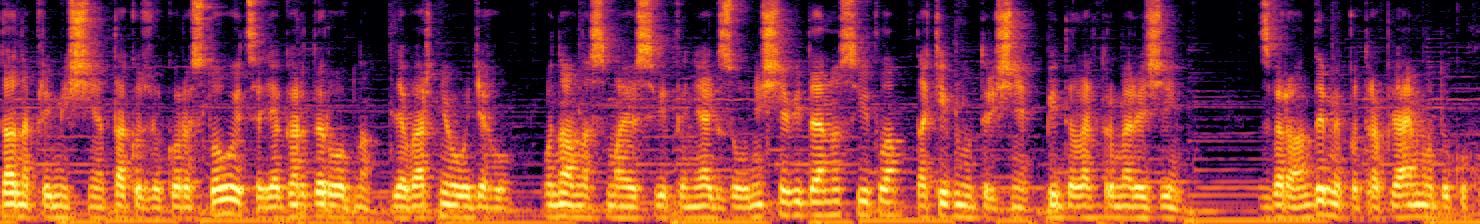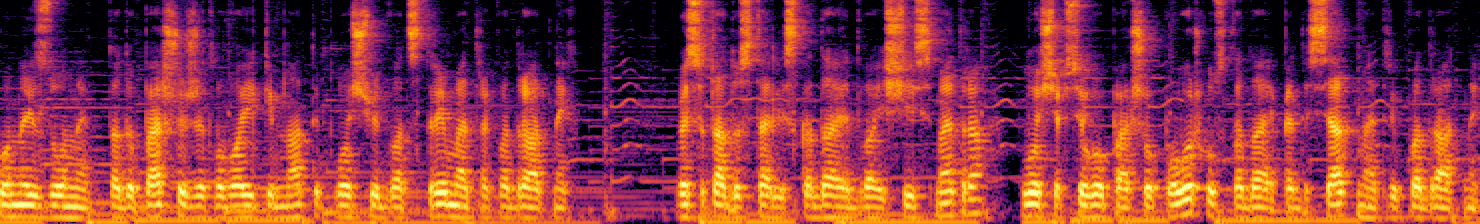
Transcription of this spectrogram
Дане приміщення також використовується як гардеробна для верхнього одягу. Вона в нас має освітлення як зовнішнє від денного світла, так і внутрішнє під електромережі. З веранди ми потрапляємо до кухонної зони та до першої житлової кімнати площею 23 метра квадратних. Висота до стелі складає 2,6 метра, площа всього першого поверху складає 50 метрів квадратних.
